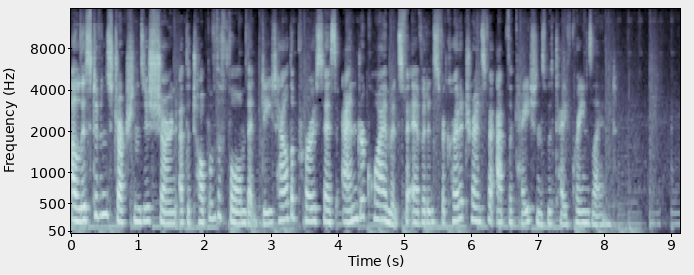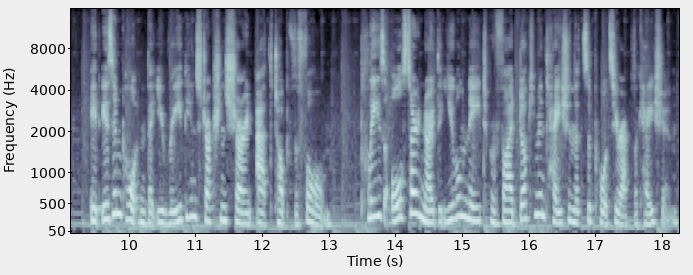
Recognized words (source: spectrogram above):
A list of instructions is shown at the top of the form that detail the process and requirements for evidence for credit transfer applications with TAFE Queensland. It is important that you read the instructions shown at the top of the form. Please also note that you will need to provide documentation that supports your application.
